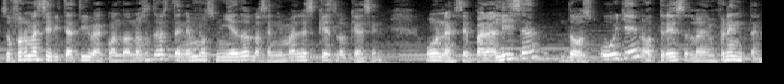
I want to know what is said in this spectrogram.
Su forma es evitativa. Cuando nosotros tenemos miedo, los animales, ¿qué es lo que hacen? Una, se paralizan, dos, huyen o tres, lo enfrentan.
